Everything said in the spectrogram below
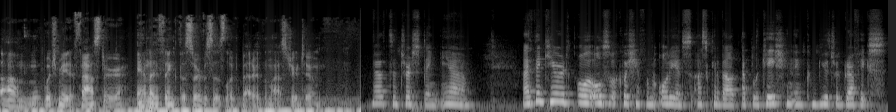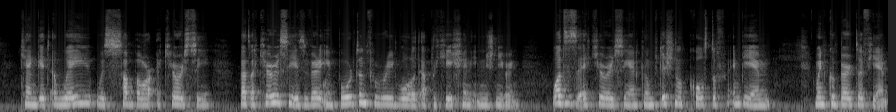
um, which made it faster. And I think the services look better than last year too. That's interesting. Yeah. I think here also a question from audience asking about application in computer graphics can get away with subpar accuracy, but accuracy is very important for real-world application in engineering. What is the accuracy and computational cost of MPM when compared to FEM?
